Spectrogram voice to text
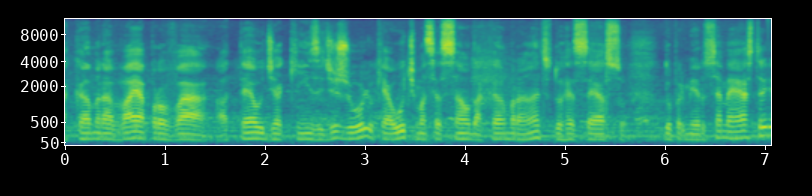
A Câmara vai aprovar até o dia 15 de julho, que é a última sessão da Câmara antes do recesso do primeiro semestre.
